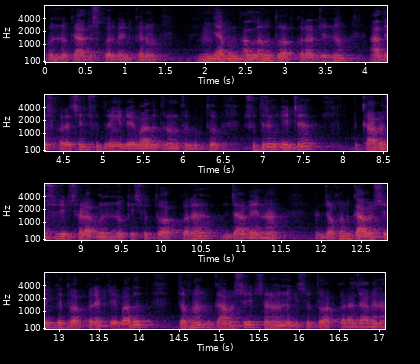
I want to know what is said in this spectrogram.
অন্যকে আদেশ করবেন কেন? এবং আল্লাহ তোয়াফ করার জন্য আদেশ করেছেন, সুতরাং এটা ইবাদতের অন্তর্ভুক্ত। সুতরাং এটা কাবা শরীফ ছাড়া অন্য কিছু তোয়াফ করা যাবে না। যখন কাবা শরীফকে তোয়াফ করা একটা ইবাদত, তখন কাবা শরীফ ছাড়া অন্য কিছু তোয়াফ করা যাবে না।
